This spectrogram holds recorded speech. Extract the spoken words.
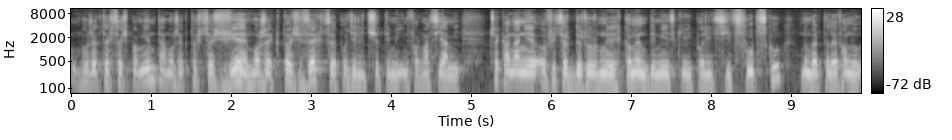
Może ktoś coś pamięta, może ktoś coś wie, może ktoś zechce podzielić się tymi informacjami. Czeka na nie oficer dyżurny Komendy Miejskiej Policji w Słupsku, numer telefonu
